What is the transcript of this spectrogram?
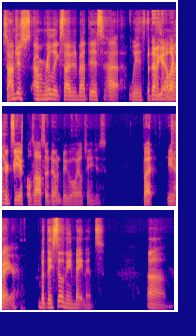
So I'm just I'm really excited about this. Uh, with But then again, electric vehicles also don't do oil changes. But you know, fair, but they still need maintenance. Um,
